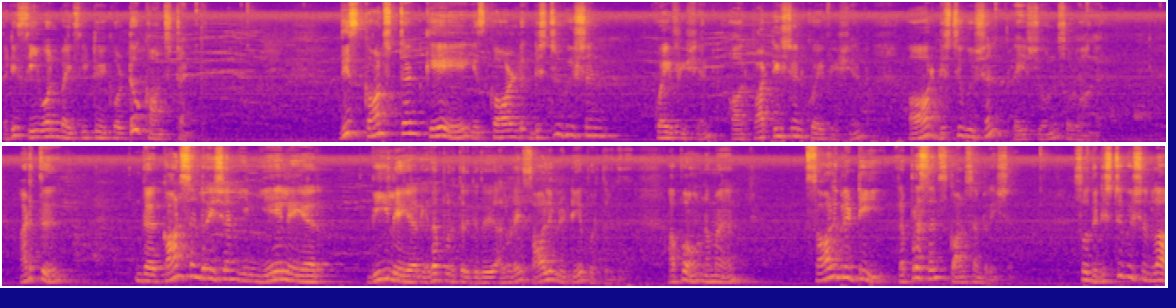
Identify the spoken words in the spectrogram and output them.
that is C1 by C2 equal to constant. This constant K is called distribution coefficient or partition coefficient or distribution ratio னு சொல்லுவாங்க அடுத்து இந்த concentration in A layer B layer எதை பொறுத்து இருக்குது அதனுடைய சாலிபிலிட்டியை பொறுத்து இருக்குது அப்போ நம்ம solubility represents concentration so the distribution law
